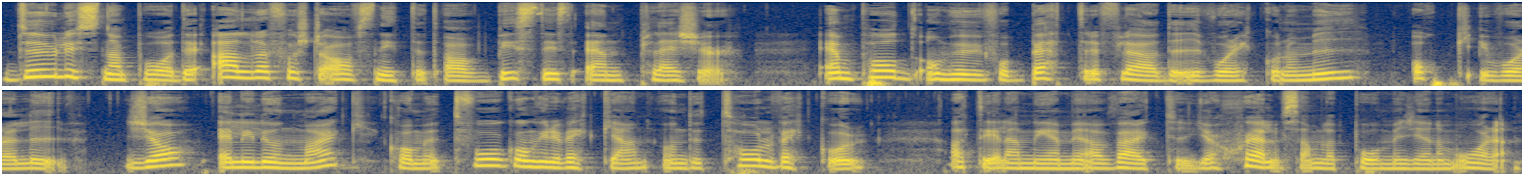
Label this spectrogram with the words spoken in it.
Du lyssnar på det allra första avsnittet av Business and Pleasure. En podd om hur vi får bättre flöde i vår ekonomi och i våra liv. Jag, Ellie Lundmark, kommer två gånger i veckan under 12 veckor att dela med mig av verktyg jag själv samlat på mig genom åren.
